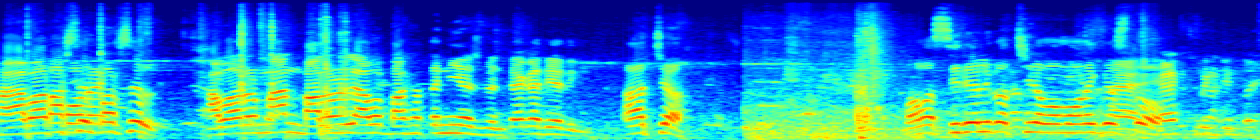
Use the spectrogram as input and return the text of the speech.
খাবার পার্সেল পার্সেল খাবারের মান ভালো হলে আবার বাসাতে নিয়ে আসবেন টাকা দিয়ে দিবি। আচ্ছা। মামা সিরিয়ালি পাচ্ছি না মামা অনেক ব্যস্ত। হ্যাঁ, এক মিনিট ভাই।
